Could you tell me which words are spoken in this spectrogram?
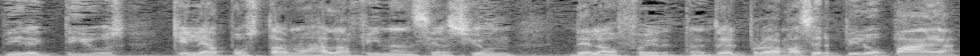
directivos, que le apostamos a la financiación de la oferta. Entonces el programa Serpilo Paga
